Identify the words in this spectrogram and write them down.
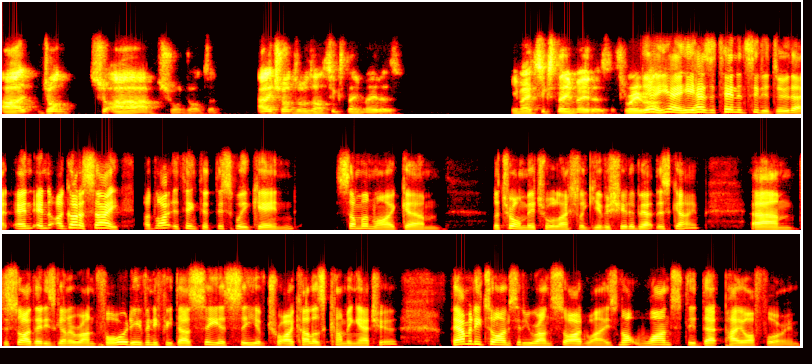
uh, John Sh- uh, Sean Johnson, Alex Johnson was on 16 meters. He made 16 meters, three Yeah, run. yeah, he has a tendency to do that. And and I got to say, I'd like to think that this weekend, someone like um, Latrell Mitchell will actually give a shit about this game. Um, decide that he's going to run forward, even if he does see a sea of tricolours coming at you. How many times did he run sideways? Not once did that pay off for him,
